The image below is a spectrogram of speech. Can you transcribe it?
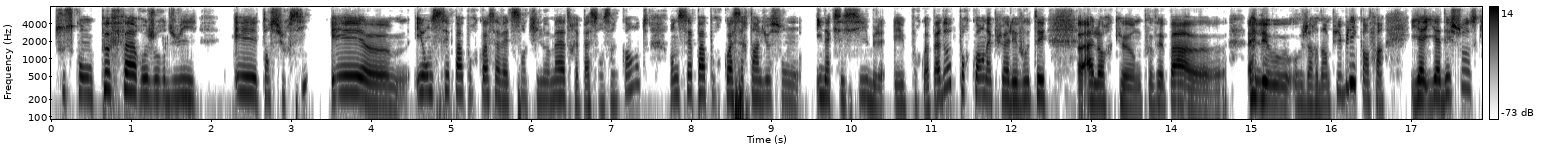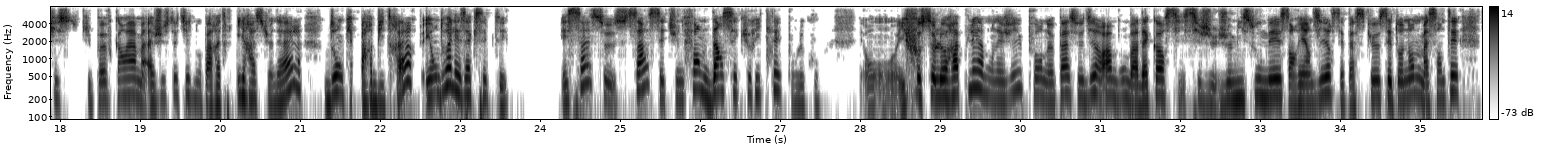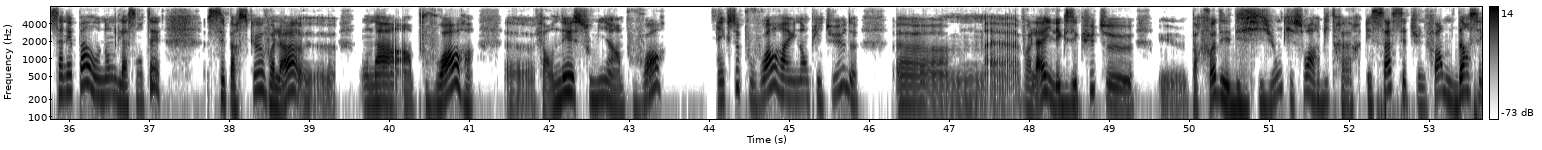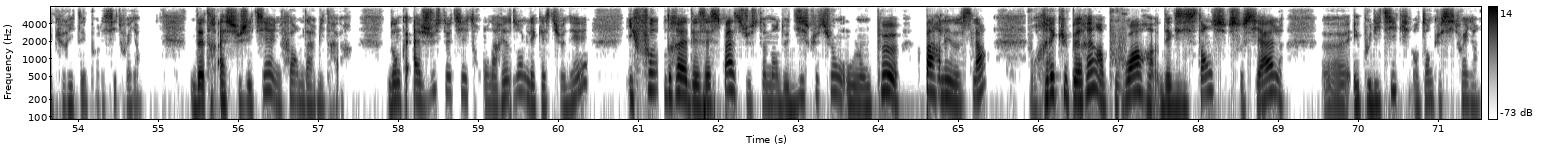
tout ce qu'on peut faire aujourd'hui est en sursis et, euh, et, on ne sait pas pourquoi ça va être 100 km et pas 150. On ne sait pas pourquoi certains lieux sont inaccessibles et pourquoi pas d'autres. Pourquoi on a pu aller voter euh, alors qu'on ne pouvait pas euh, aller au, jardin public? Enfin, il y a, y a, des choses qui, qui, peuvent quand même, à juste titre, nous paraître irrationnelles, donc arbitraires, et on doit les accepter. Et ça, ce, ça, c'est une forme d'insécurité pour le coup. il faut se le rappeler, à mon avis, pour ne pas se dire ah bon bah d'accord, si, je m'y soumets sans rien dire, c'est parce que c'est au nom de ma santé. Ça n'est pas au nom de la santé. C'est parce que voilà, euh, on a un pouvoir. Euh, enfin, on est soumis à un pouvoir et que ce pouvoir a une amplitude, euh, euh, voilà, il exécute euh, parfois des, décisions qui sont arbitraires. Et ça, c'est une forme d'insécurité pour les citoyens, d'être assujettis à une forme d'arbitraire. Donc, à juste titre, on a raison de les questionner. Il faudrait des espaces justement de discussion où l'on peut parler de cela pour récupérer un pouvoir d'existence sociale et politique en tant que citoyen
